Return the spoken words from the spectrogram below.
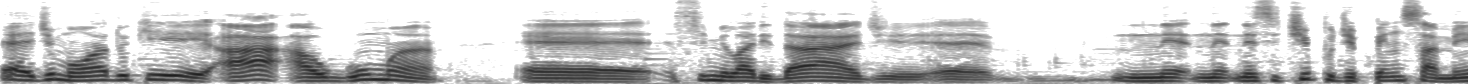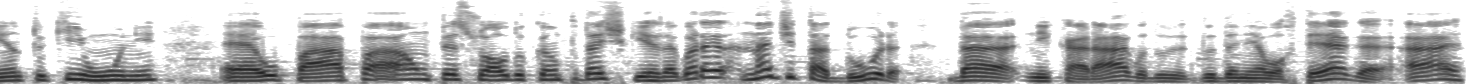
é, de modo que há alguma é, similaridade, é, nesse tipo de pensamento que une é, o Papa a um pessoal do campo da esquerda. Agora, na ditadura da Nicarágua, do, do Daniel Ortega, a,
